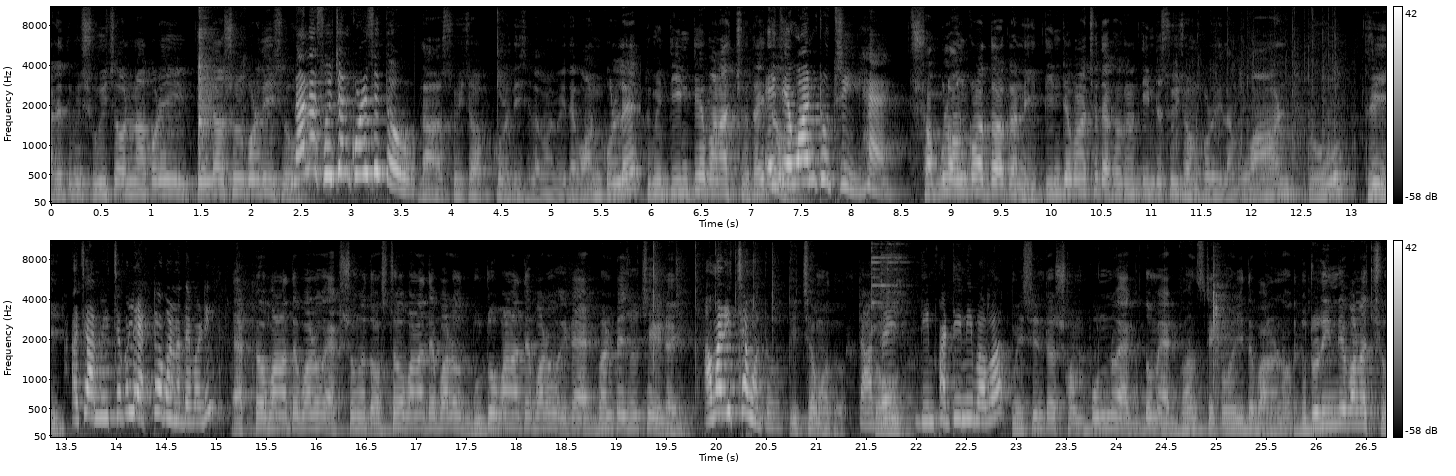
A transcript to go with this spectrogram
আরে তুমি সুইচ অন না করেই তেল দেওয়া শুরু করে দিয়েছ? না না সুইচ অন করেছি তো। না সুইচ অফ করে দিয়েছিলাম আমি। দেখো অন করলে তুমি তিনটে বানাচ্ছো তাই এই তো যে ওয়ান টু থ্রি হ্যাঁ। সবগুলো অন করার দরকার নেই। তিনটে বানাচ্ছো দেখো এখানে তিনটে সুইচ অন করে দিলাম। ওয়ান টু থ্রি আচ্ছা আমি ইচ্ছা করলে একটাও বানাতে পারি। একটাও বানাতে পারো একসঙ্গে দশটাও বানাতে পারো দুটো বানাতে পারো এটা অ্যাডভান্টেজ হচ্ছে এটাই। আমার ইচ্ছা মতো। ইচ্ছা মতো। তো তাড়াতাড়ি ডিম ফাটিয়ে নি বাবা। মেশিনটা সম্পূর্ণ একদম অ্যাডভান্স টেকনোলজিতে বানানো। দুটো ডিম দিয়ে বানাচ্ছো?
